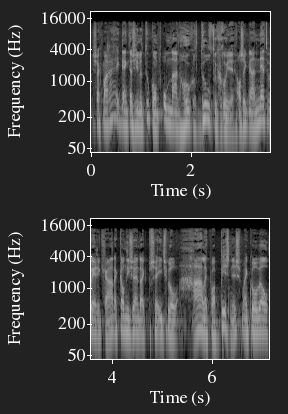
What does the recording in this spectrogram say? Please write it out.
Zeg maar, ik denk dat ze hier naartoe komt om naar een hoger doel te groeien. Als ik naar een netwerk ga, dan kan niet zijn dat ik per se iets wil halen qua business. Maar ik wil wel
